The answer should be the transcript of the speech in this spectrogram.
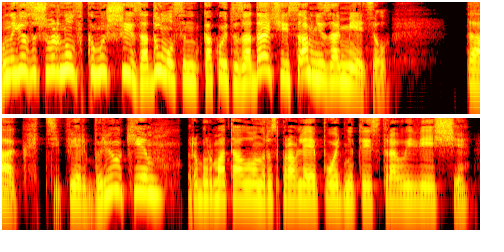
Он ее зашвырнул в камыши, задумался над какой-то задачей и сам не заметил». «Так, теперь брюки», — пробормотал он, расправляя поднятые из травы вещи —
